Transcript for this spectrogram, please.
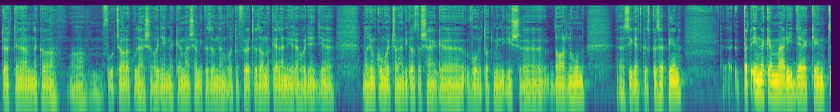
történelemnek a, a furcsa alakulása, hogy én nekem már semmi közöm nem volt a földhöz, annak ellenére, hogy egy nagyon komoly családi gazdaság volt ott mindig is Darnón, szigetköz közepén. Tehát én nekem már így gyerekként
